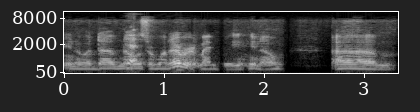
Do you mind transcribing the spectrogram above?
you know a dove nose yeah. or whatever it may be. You know, um,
